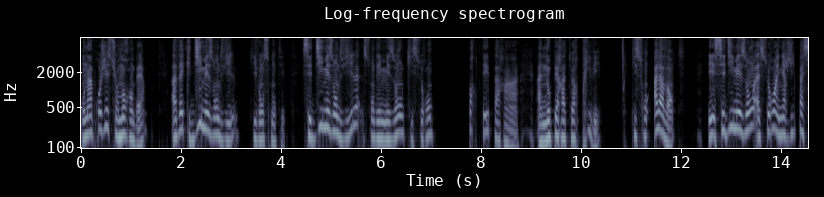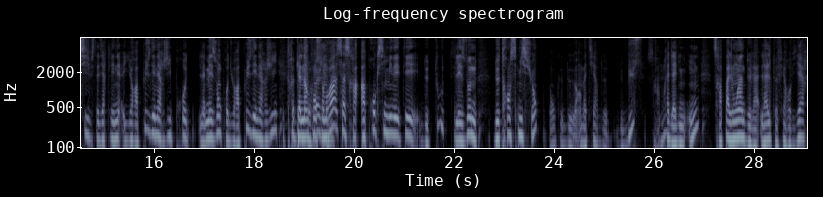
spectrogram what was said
On a un projet sur Morambert avec dix maisons de ville qui vont se monter. Ces dix maisons de ville sont des maisons qui seront portées par un, un opérateur privé, qui seront à la vente. Et ces dix maisons, elles seront à énergie passive, c'est-à-dire qu'il y aura plus d'énergie, la maison produira plus d'énergie qu'elle n'en consommera. Ça sera à proximité de toutes les zones de transmission, donc de, en matière de, de bus, sera mhm. près de la ligne 1, sera pas loin de la l'halte ferroviaire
